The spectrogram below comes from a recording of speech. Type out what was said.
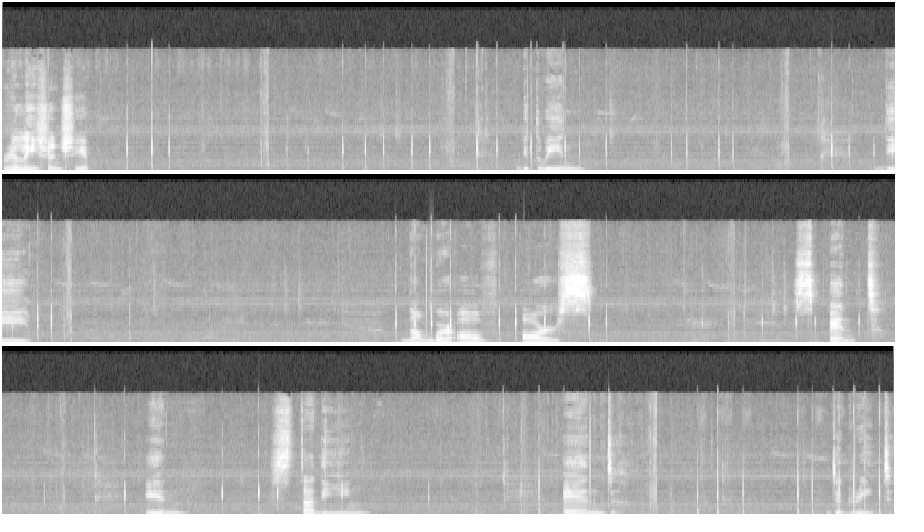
relationship between the number of hours spent in studying and the grade.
